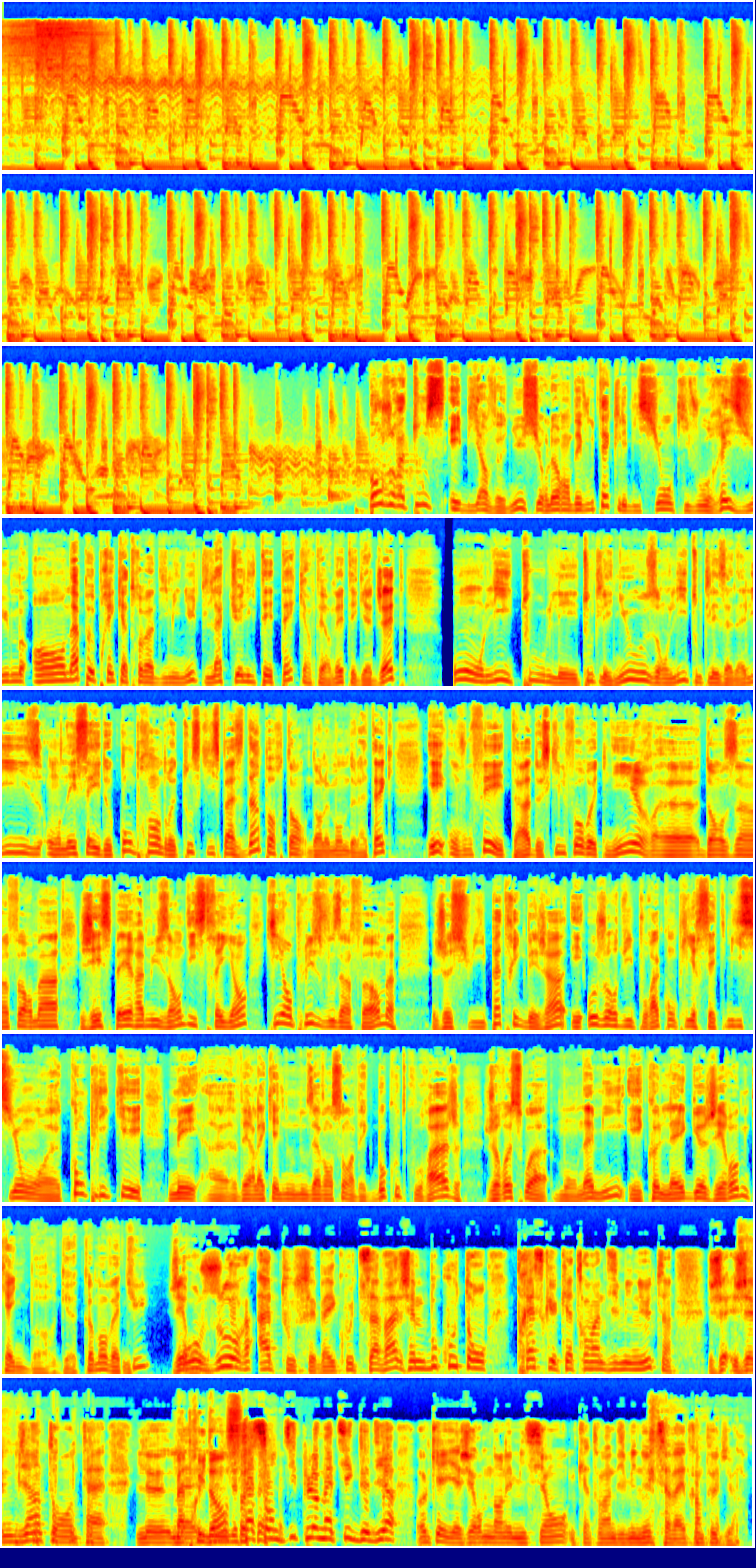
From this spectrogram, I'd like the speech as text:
Bonjour à tous et bienvenue sur le Rendez-vous Tech, l'émission qui vous résume en à peu près 90 minutes l'actualité tech, internet et gadgets on lit tous les, toutes les news, on lit toutes les analyses, on essaye de comprendre tout ce qui se passe d'important dans le monde de la tech et on vous fait état de ce qu'il faut retenir euh, dans un format, j'espère, amusant, distrayant, qui en plus vous informe. Je suis Patrick Béja et aujourd'hui pour accomplir cette mission euh, compliquée mais euh, vers laquelle nous nous avançons avec beaucoup de courage, je reçois mon ami et collègue Jérôme Kainborg. Comment vas-tu? Bonjour à tous. Eh ben, écoute, ça va. J'aime beaucoup ton presque 90 minutes. J'aime bien ton ta, le, ma prudence, de façon diplomatique de dire, ok, il y a Jérôme dans l'émission, 90 minutes, ça va être un peu dur.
